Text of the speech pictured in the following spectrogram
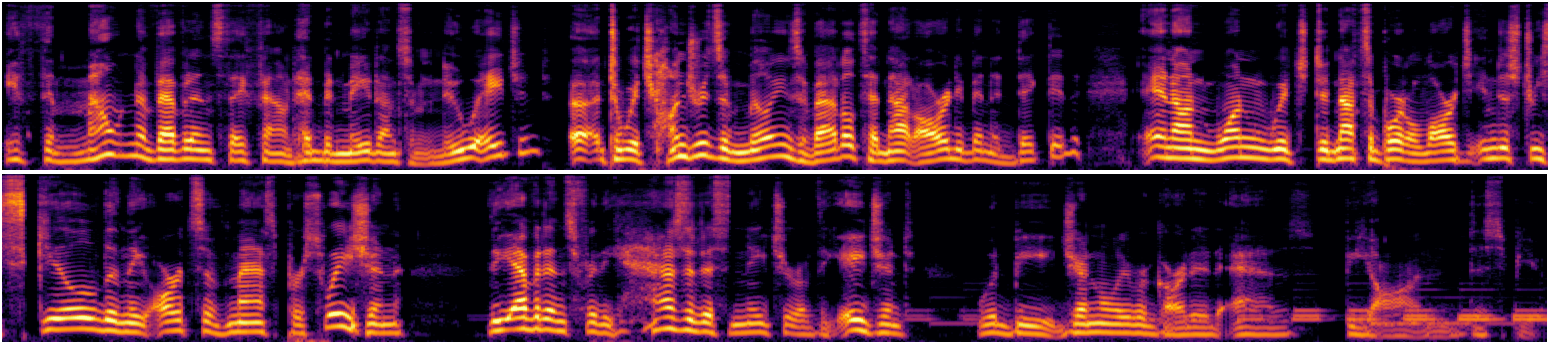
If the mountain of evidence they found had been made on some new agent, uh, to which hundreds of millions of adults had not already been addicted, and on one which did not support a large industry skilled in the arts of mass persuasion, the evidence for the hazardous nature of the agent would be generally regarded as beyond dispute.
